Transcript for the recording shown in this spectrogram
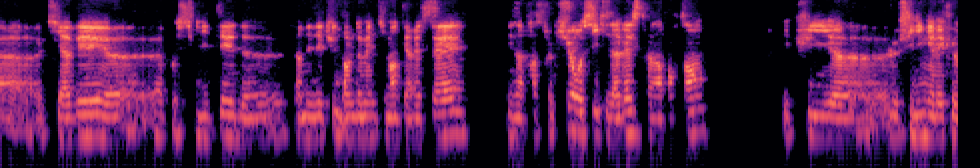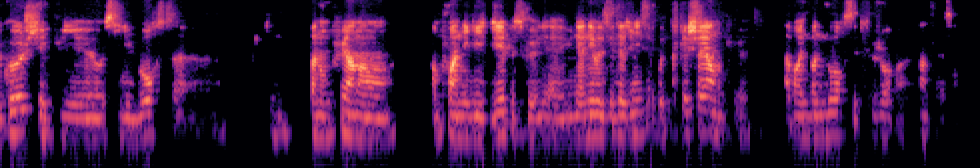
euh, qui avait euh, la possibilité de faire des études dans le domaine qui m'intéressait, les infrastructures aussi qu'ils avaient, c'est très important. Et puis, le feeling avec le coach, et puis aussi les bourses, pas non plus un, un point négligé, parce qu'une année aux États-Unis, ça coûte très cher. Donc, avoir une bonne bourse, c'est toujours intéressant.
